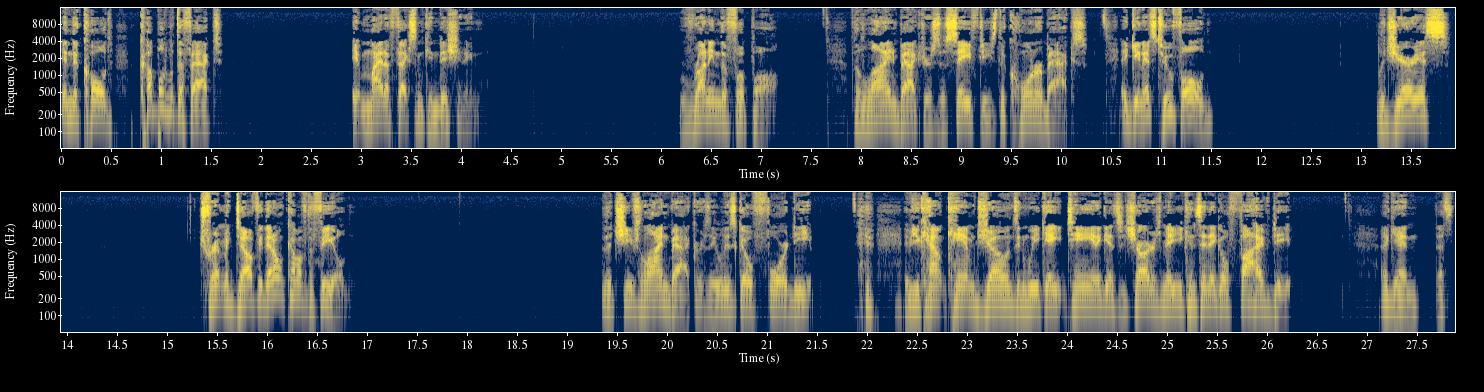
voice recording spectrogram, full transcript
in the cold, coupled with the fact it might affect some conditioning? Running the football, the linebackers, the safeties, the cornerbacks. Again, it's twofold. L'Jarius, Trent McDuffie, they don't come off the field. The Chiefs linebackers, they at least go four deep. if you count Cam Jones in week 18 against the Chargers, maybe you can say they go five deep. Again, that's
